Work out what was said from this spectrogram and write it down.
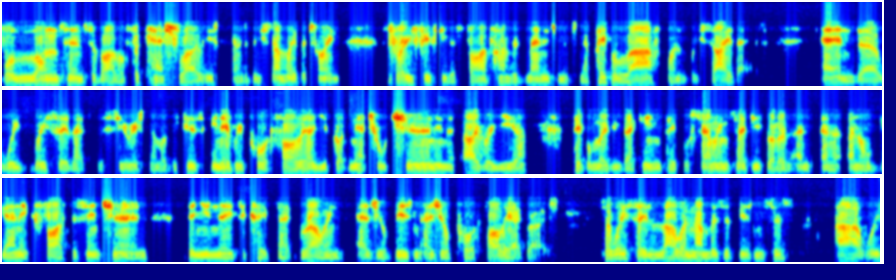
for long-term survival for cash flow is going to be somewhere between 350 to 500 managements. Now, people laugh when we say that. And uh, we, we see that's the serious number because in every portfolio, you've got natural churn in over a year, people moving back in, people selling. So if you've got an, an, an organic 5% churn, then you need to keep that growing as your business, as your portfolio grows. So we see lower numbers of businesses, uh, we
